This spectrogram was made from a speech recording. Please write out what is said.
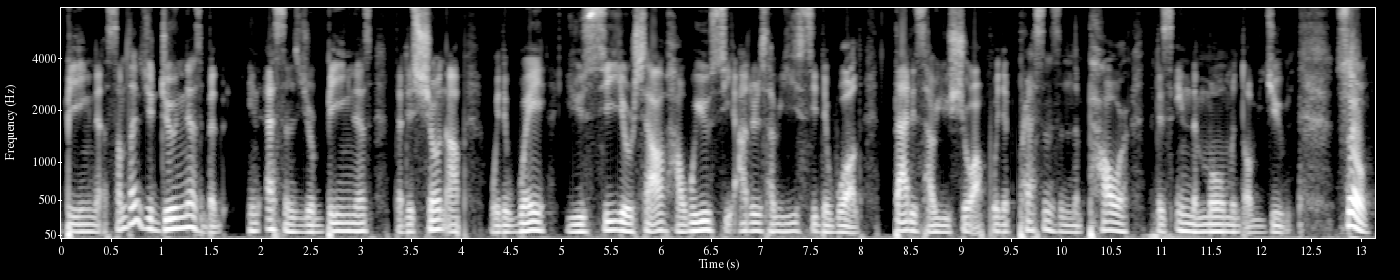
beingness sometimes you're doing this but in essence your beingness that is shown up with the way you see yourself, how you see others, how you see the world. That is how you show up with the presence and the power that is in the moment of you. So,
